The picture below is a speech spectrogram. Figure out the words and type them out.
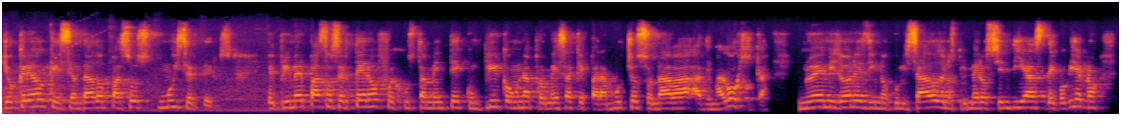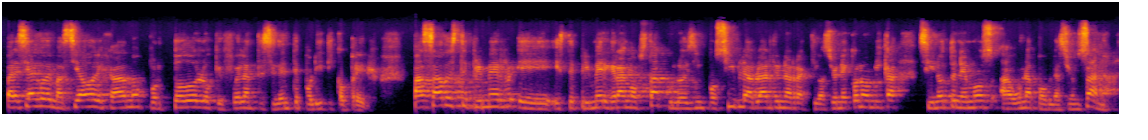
yo creo que se han dado pasos muy certeros. El primer paso certero fue justamente cumplir con una promesa que para muchos sonaba a demagógica. Nueve millones de inoculizados en los primeros 100 días de gobierno parecía algo demasiado lejano por todo lo que fue el antecedente político previo. Pasado este primer, eh, este primer gran obstáculo, es imposible hablar de una reactivación económica si no tenemos a una población sana.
